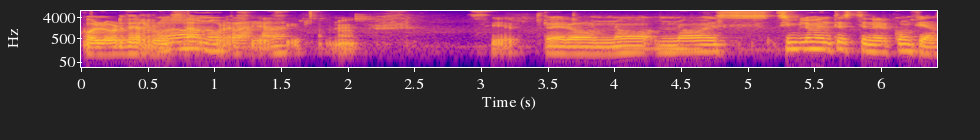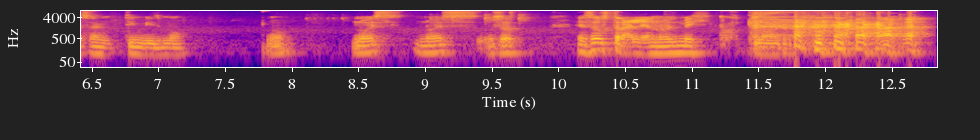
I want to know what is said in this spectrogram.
color de rosa, No, no, por para así decirlo, ¿no? Cierto. pero no, no es, simplemente es tener confianza en ti mismo, ¿no? No es, no es, o sea, es Australia, no es México. Claro.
